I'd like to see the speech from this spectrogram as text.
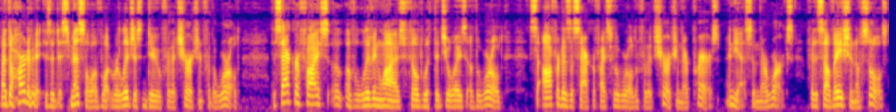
At the heart of it is a dismissal of what religious do for the church and for the world. The sacrifice of, of living lives filled with the joys of the world offered as a sacrifice for the world and for the church in their prayers, and yes, in their works, for the salvation of souls.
